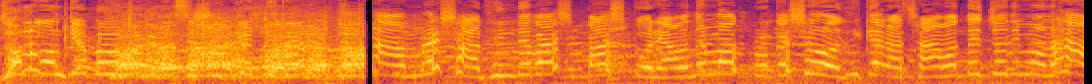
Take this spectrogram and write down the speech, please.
জনগণকে এভাবে মারতেছে শিক্ষার্থীদের আমরা বাস করি আমাদের মত প্রকাশের অধিকার আছে। আমাদের যদি মনে হয়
